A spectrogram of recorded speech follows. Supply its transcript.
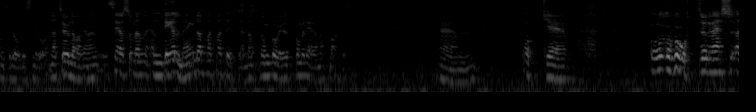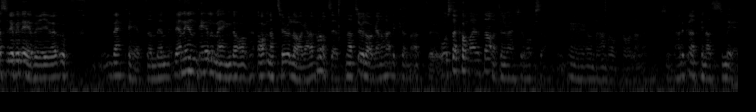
ontologisk nivå. Naturlagarna ser jag som en, en delmängd av matematiken. De, de går ju att formulera matematiskt. Um, och, eh, och, och vårt universum, alltså det vi lever i, upp, verkligheten, den, den är en delmängd av, av naturlagarna på något sätt. Naturlagarna hade kunnat åstadkomma ett annat universum också under andra förhållanden. Så det hade kunnat finnas mer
